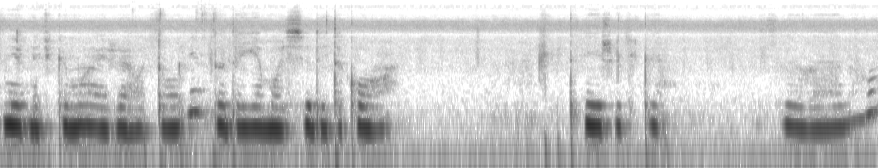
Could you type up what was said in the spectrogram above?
підсніжнички майже готові. Додаємо сюди такого трішечки зеленого,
